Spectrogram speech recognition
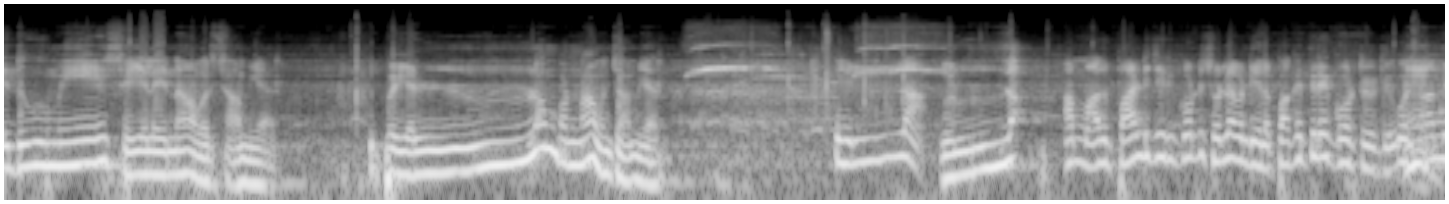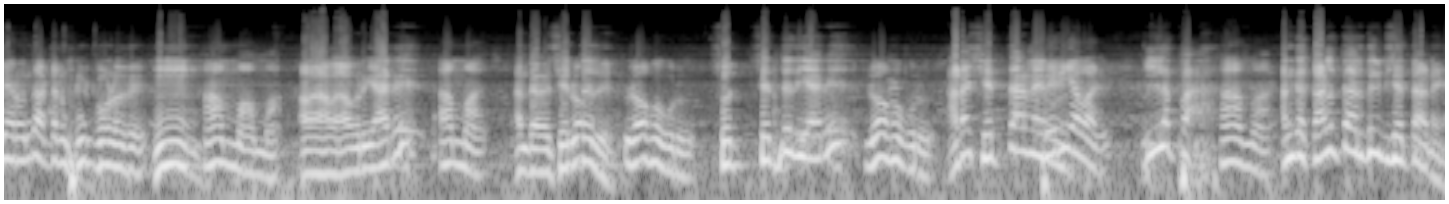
எதுவுமே செய்யலைன்னா அவர் சாமியார். இப்ப எல்லாம் பண்ணா அவன் சாமியார். எல்லாம். எல்லாம். ஆமா அது பாண்டிச்சேரி கோர்ட்டு சொல்ல வேண்டியதில்ல. பக்கத்திலே கோர்ட் இருக்கு. ஒரு சாமியார் வந்து அட்டன் பண்ணி போனது. ஆமா ஆமா. அவ- அவர் யாரு? ஆமா. அந்த செத்தது. லோககுரு. சொத்- செத்தது யாரு? லோககுரு. அட செத்தானே. பெரியவாள். இல்லப்பா. ஆமா. அங்க கழுத்து அறுத்துக்கிட்டு செத்தானே?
